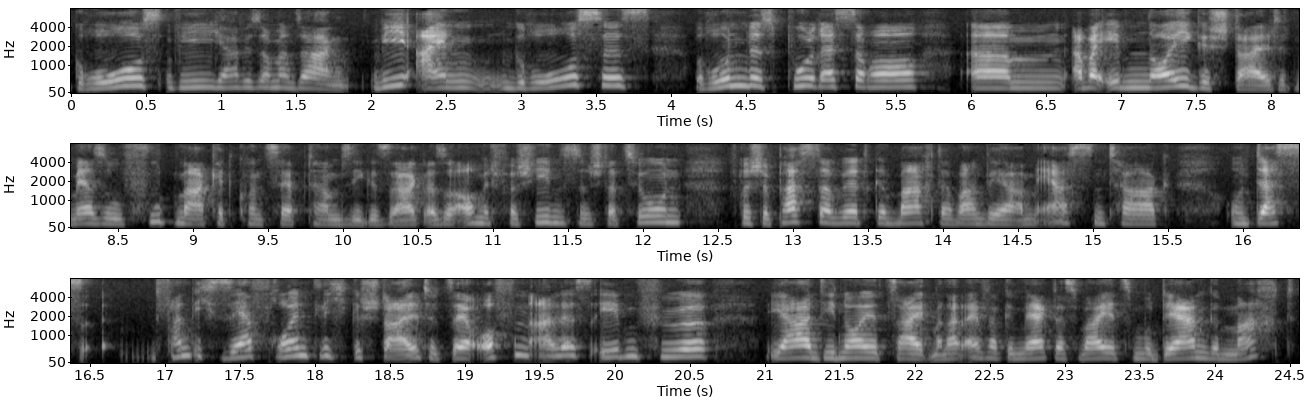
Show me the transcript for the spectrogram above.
groß, wie, ja, wie soll man sagen, wie ein großes, rundes Poolrestaurant, ähm, aber eben neu gestaltet, mehr so Food Market Konzept haben sie gesagt, also auch mit verschiedensten Stationen. Frische Pasta wird gemacht, da waren wir ja am ersten Tag und das fand ich sehr freundlich gestaltet, sehr offen alles eben für ja die neue Zeit. Man hat einfach gemerkt, das war jetzt modern gemacht.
